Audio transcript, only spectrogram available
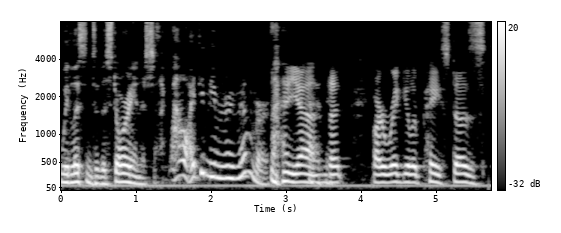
We listen to the story and it's just like, wow, I didn't even remember. yeah, that our regular pace does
